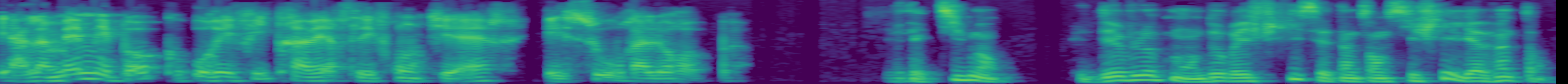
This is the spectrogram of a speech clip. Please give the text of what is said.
Et à la même époque, Orefi traverse les frontières et s'ouvre à l'Europe. Effectivement, le développement d'Orefi s'est intensifié il y a 20 ans.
